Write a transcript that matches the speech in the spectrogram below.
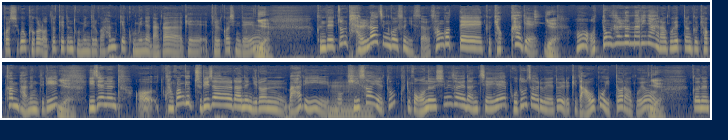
것이고 그걸 어떻게든 도민들과 함께 고민해 나가게 될 것인데요. 예. 근데 좀 달라진 것은 있어요. 선거 때 그 격하게 예. 어, 어떤 살란 말이냐라고 했던 그 격한 반응들이 예. 이제는 어, 관광객 줄이자라는 이런 말이 뭐 음. 뭐 기사에도 그리고 어느 시민사회 단체의 보도 자료에도 이렇게 나오고 있더라고요. 예. 그러니까는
